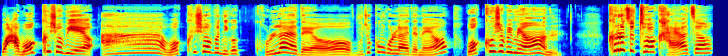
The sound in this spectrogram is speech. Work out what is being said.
와, 워크숍이에요. 아, 워크숍은 이거 골라야 돼요. 무조건 골라야 되네요. 워크숍이면 크루즈 투어 가야죠.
